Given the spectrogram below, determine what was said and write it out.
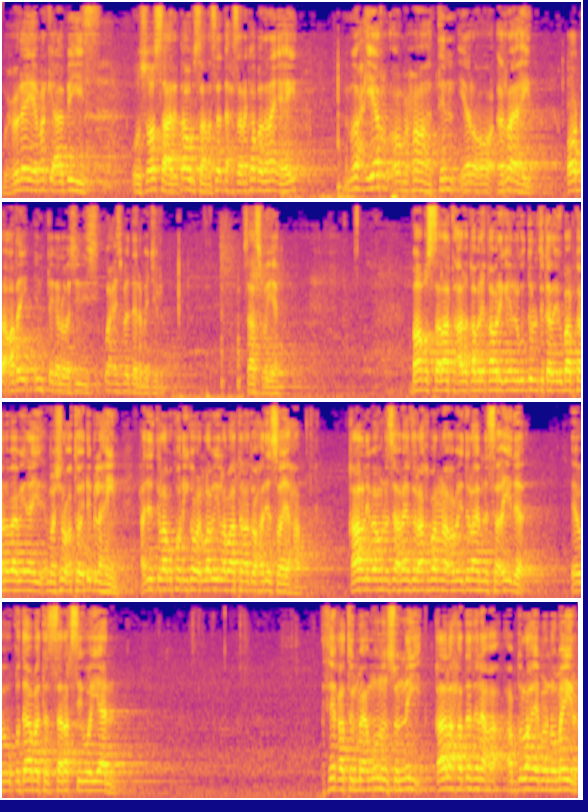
Wuxuu leeyahay markii aabbihiis uu soo saaray dhowr sano saddex sano ka badanay ahayd wax yar oo muxuu aha tin yar oo ciro ahayd oo dhacday inta kale waa sidiisi wax isbedela ma jiro saas weyaan baabu salaati cala qabri qabriga in lagu dul tukada baabkan ogaabay inay mashruucto dhib lahayn. Xadiidka laba kun iyo laba iyo labaatanaad waa xadiid saxiixa. Qala imam nas alayh akhbarana cubaydullahi bna saciida abu qudaamata saraqsi weeyaan. Iqat ma'muun suniy qaala xadaana cabdullahi bn numayr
